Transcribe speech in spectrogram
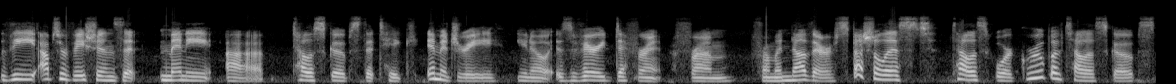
the observations that many uh, telescopes that take imagery, you know, is very different from from another specialist telescope or group of telescopes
